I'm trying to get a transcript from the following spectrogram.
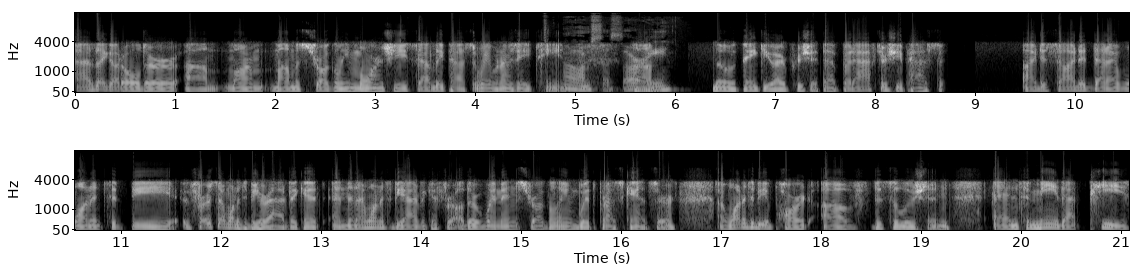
as I got older, um, mom, mom was struggling more, and she sadly passed away when I was 18. Oh, I'm so sorry. Um, no, thank you. I appreciate that. But after she passed, I decided that I wanted to be first I wanted to be her advocate and then I wanted to be advocate for other women struggling with breast cancer. I wanted to be a part of the solution. And to me that piece,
